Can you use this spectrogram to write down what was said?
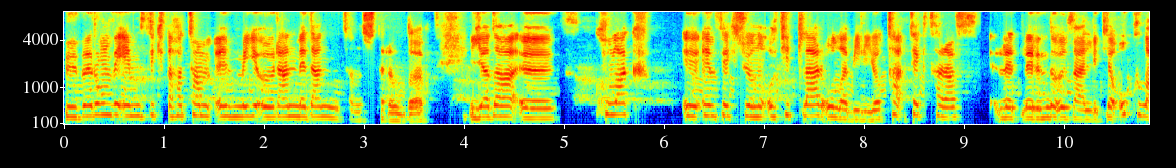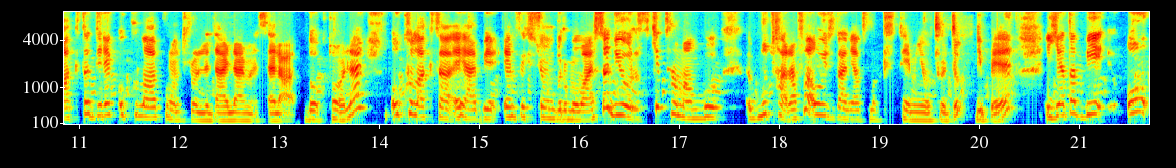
biberon ve emzik daha tam emmeyi öğrenmeden mi tanıştırıldı? Ya da e, kulak e, enfeksiyonu, otitler olabiliyor. Ta- tek taraf redlerinde özellikle o kulakta direkt o kulağı kontrol ederler mesela doktorlar. O kulakta eğer bir enfeksiyon durumu varsa diyoruz ki tamam bu bu tarafa o yüzden yatmak istemiyor çocuk gibi. Ya da bir o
